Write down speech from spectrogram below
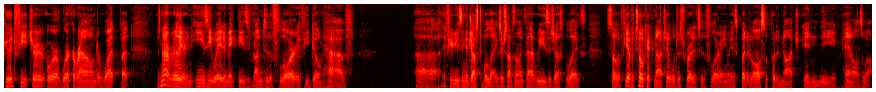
good feature or a workaround or what, but there's not really an easy way to make these run to the floor if you don't have uh, if you're using adjustable legs or something like that, we use adjustable legs. So if you have a toe kick notch, it will just run it to the floor anyways, but it'll also put a notch in the panel as well.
